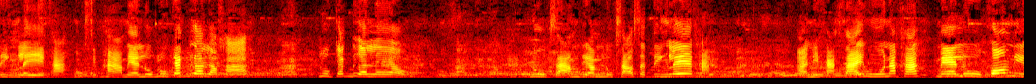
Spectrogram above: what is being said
ติงเลค่ะหกสิบห้าแม่ลูกลูกจักเดือนแล้วคะลูกจักเดือนแล้ว ลูกสามเดือนลูกสาวสติงเล่ค่ะ อันนี้ค่ะสายหูนะคะ แม่ลูกก้มนี่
